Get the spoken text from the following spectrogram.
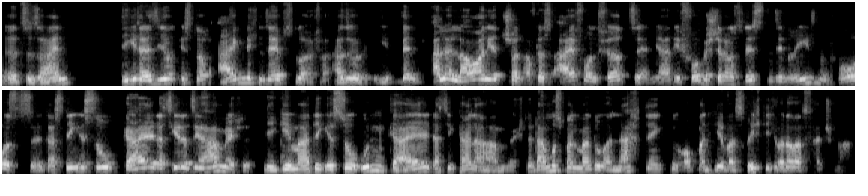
äh, zu sein. Digitalisierung ist doch eigentlich ein Selbstläufer. Also wenn alle lauern jetzt schon auf das iPhone 14, ja, die Vorbestellungslisten sind riesengroß. Das Ding ist so geil, dass jeder sie haben möchte. Die Gematik ist so ungeil, dass sie keiner haben möchte. Da muss man mal drüber nachdenken, ob man hier was richtig oder was falsch macht.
